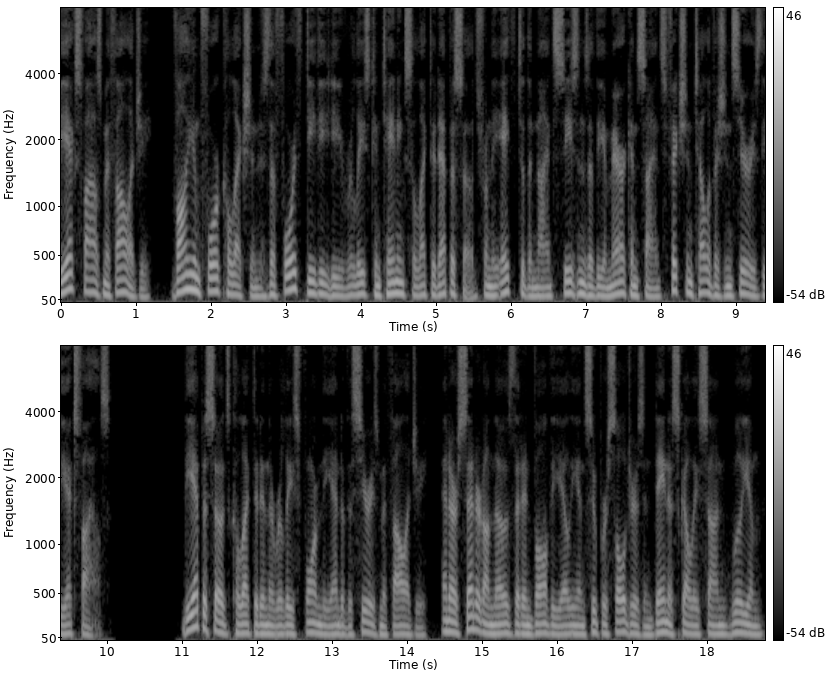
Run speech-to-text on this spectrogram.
The X Files Mythology, Volume 4 collection is the fourth DVD release containing selected episodes from the 8th to the 9th seasons of the American science fiction television series The X Files. The episodes collected in the release form the end of the series mythology, and are centered on those that involve the alien super soldiers and Dana Scully's son, William.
